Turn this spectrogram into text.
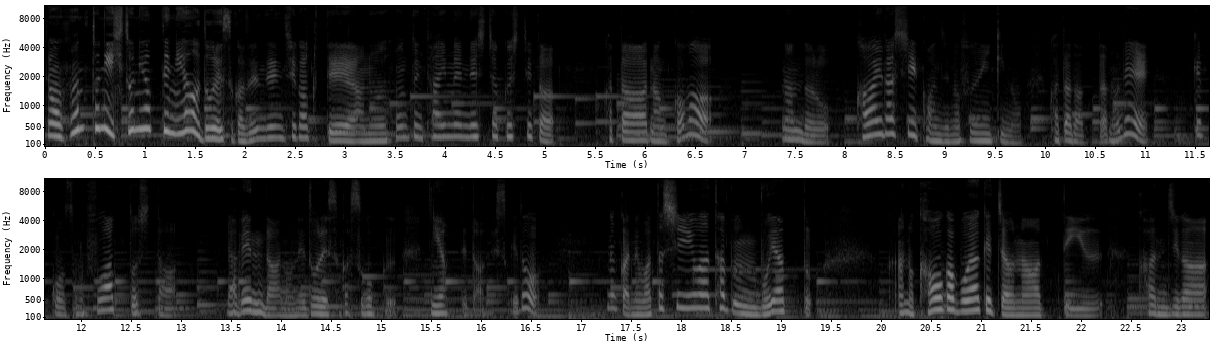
でも本当に人によって似合うドレスが全然違くて、あの、本当に対面で試着してた方なんかは、なんだろう、可愛らしい感じの雰囲気の方だったので、結構そのふわっとしたラベンダーのね、ドレスがすごく似合ってたんですけど、なんかね、私は多分ぼやっと、あの、顔がぼやけちゃうなっていう感じが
